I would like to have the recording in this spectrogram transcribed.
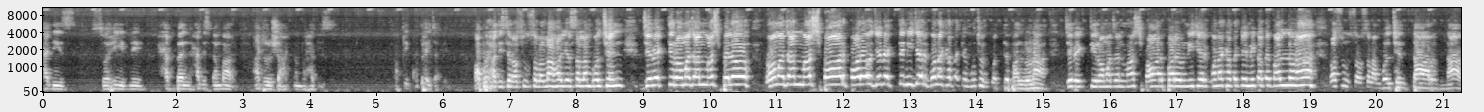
হাদিস সহিদ ইবনে হাব্বান, হাদিস নাম্বার 1808 নম্বর হাদিস। আপনি কোথায় যাবেন? অপর হাদিসে রাসূল সাল্লাল্লাহু আলাইহি সাল্লাম বলছেন, যে ব্যক্তি রমাজান মাস পেল, রমাজান মাস পাওয়ার পরেও যে ব্যক্তি নিজের গোনা খাতাকে মোচন করতে পারল না, যে ব্যক্তি রমাজান মাস পাওয়ার পরেও নিজের গোনা খাতাকে মেটাতে পারল না, রাসূল সাল্লাম বলছেন, তার নাক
